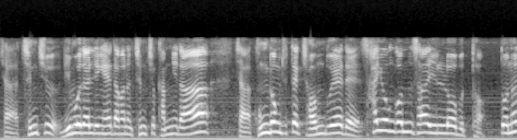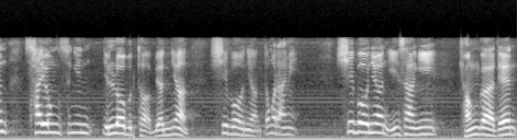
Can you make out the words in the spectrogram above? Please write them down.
자, 증축 리모델링에 해당하는 증축 갑니다. 자, 공동주택 전부에 대해 사용 검사일로부터 또는 사용 승인일로부터 몇 년? 15년 동그라미 15년 이상이 경과된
